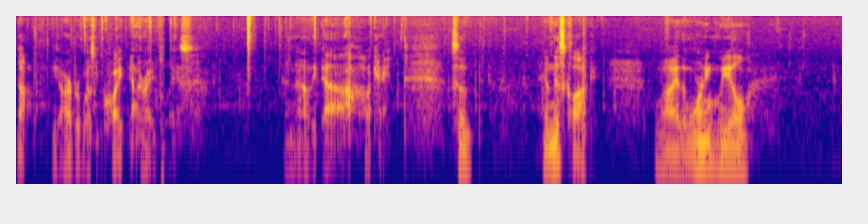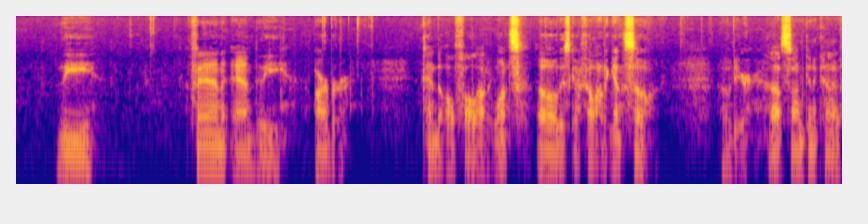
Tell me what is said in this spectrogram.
Ah, the arbor wasn't quite in the right place. And now the, ah, okay. So in this clock, why the warning wheel, the fan, and the arbor tend to all fall out at once. Oh, this guy fell out again, so, oh dear. Uh, so I'm going to kind of,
